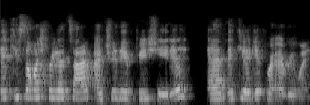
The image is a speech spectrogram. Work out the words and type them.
thank you so much for your time. I truly appreciate it. And thank you again for everyone.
